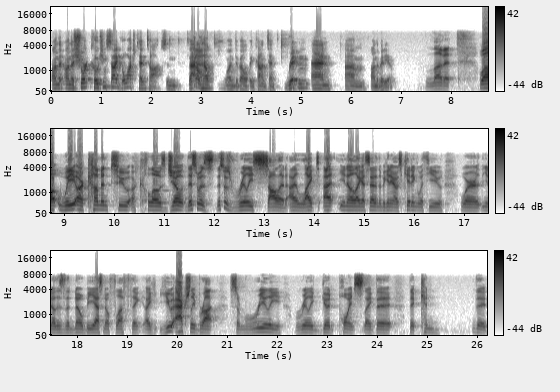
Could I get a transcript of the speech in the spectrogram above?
on the on the short coaching side, go watch TED Talks, and that'll Yeah. help you on developing content, written and um, on the video. Love it. Well, we are coming to a close. Joe, this was this was really solid. I liked, I, you know, like I said in the beginning, I was kidding with you, where you know this is the no BS, no fluff thing. Like you actually brought some really, really good points. Like the the con, the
